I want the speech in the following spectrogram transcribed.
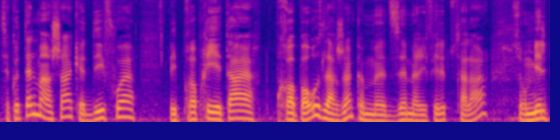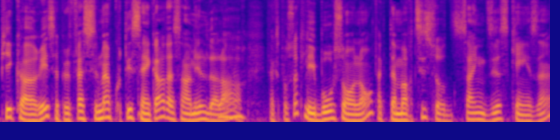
Ça coûte tellement cher que des fois, les propriétaires proposent l'argent, comme euh, disait Marie-Philippe tout à l'heure. Sur 1000 pieds carrés, ça peut facilement coûter 50 à 100 000 dollars. Que C'est pour ça que les beaux sont longs. Fait que tu amortis sur 5, 10, 15 ans.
